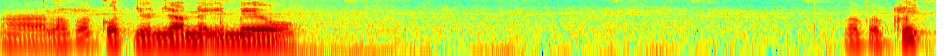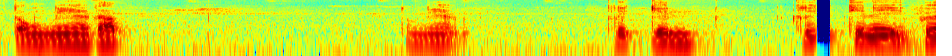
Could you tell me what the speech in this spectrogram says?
อ่าแล้วก็กดยืนยันในอีเมล แล้วก็คลิกตรงนี้ครับ ตรงนี้คลิกยืน คลิกที่นี่เพื่อ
